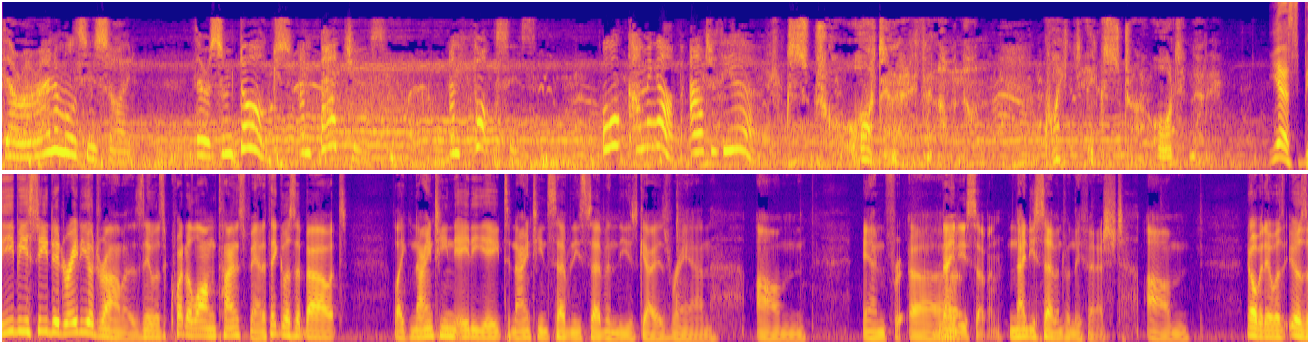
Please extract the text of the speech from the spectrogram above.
There are animals inside. There are some dogs and badgers and foxes. All coming up out of the earth. Extraordinary phenomenon. Quite extraordinary. Yes, BBC did radio dramas. It was quite a long time span. I think it was about like 1988 to 1977 these guys ran. Um, and for uh, 97. 97 when they finished. Um, no, but it was it was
